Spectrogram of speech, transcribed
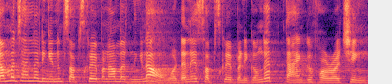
நம்ம சேனலில் நீங்கள் இன்னும் சப்ஸ்கிரைப் பண்ணாமல் இருந்தீங்கன்னா உடனே சப்ஸ்கிரைப் பண்ணிக்கோங்க. தேங்க்யூ ஃபார் வாட்சிங்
